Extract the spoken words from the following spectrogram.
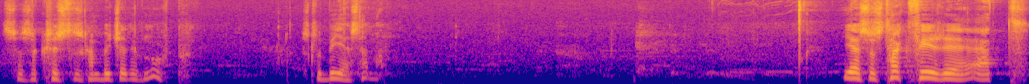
så så Kristus kan bygge dere opp. Så Slå bia sammen. Jesus, takk for at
